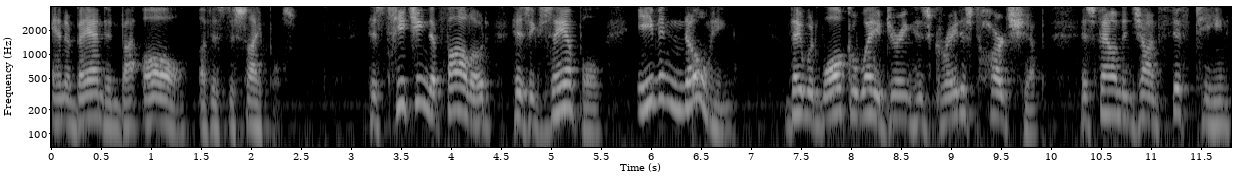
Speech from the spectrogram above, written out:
and abandoned by all of his disciples. His teaching that followed, his example, even knowing they would walk away during his greatest hardship, is found in John 15,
